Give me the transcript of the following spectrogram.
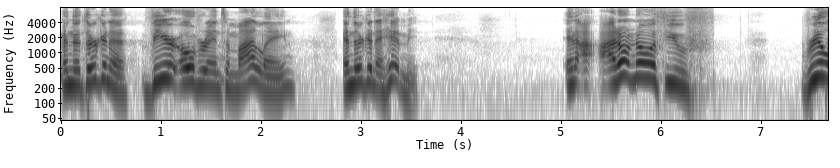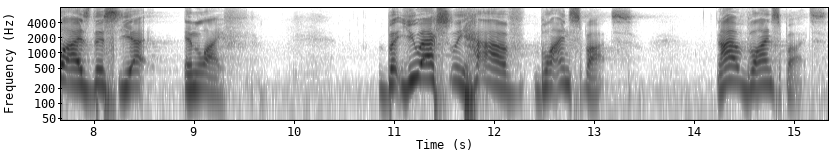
and that they're gonna veer over into my lane and they're gonna hit me. And I, I don't know if you've realized this yet in life, but you actually have blind spots. And I have blind spots.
